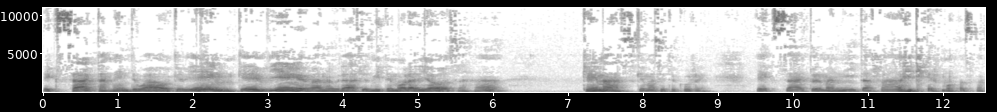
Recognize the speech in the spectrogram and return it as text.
exactamente, wow, qué bien, qué bien, hermano, gracias, mi temor a Dios, ajá. ¿Qué más? ¿Qué más se te ocurre? Exacto, hermanita Fabi, qué hermoso.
